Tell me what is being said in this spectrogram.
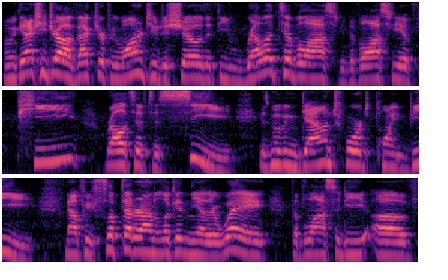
And we could actually draw a vector if we wanted to to show that the relative velocity, the velocity of P relative to C is moving down towards point B. Now if we flip that around and look at it in the other way, the velocity of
